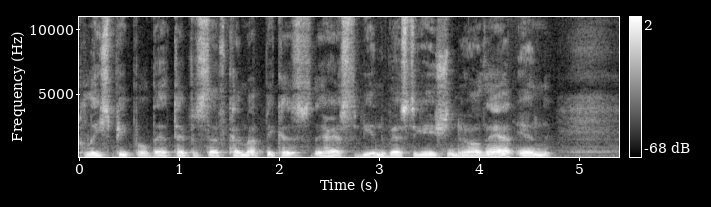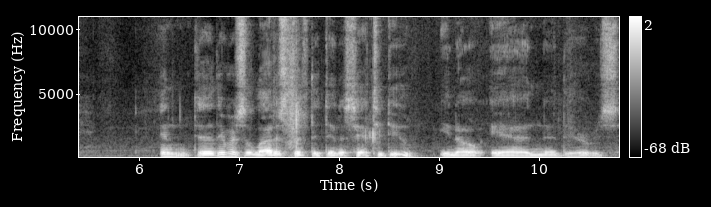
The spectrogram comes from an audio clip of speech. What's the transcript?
police people, that type of stuff come up because there has to be an investigation and all that. And and uh, there was a lot of stuff that Dennis had to do, you know, and uh, there was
